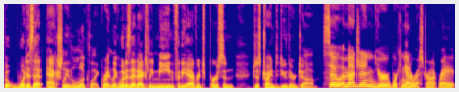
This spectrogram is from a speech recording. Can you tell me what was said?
but what does that actually look like, right? Like, what does that actually mean for the average person just trying to do their job? So imagine you're working at a restaurant, right?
